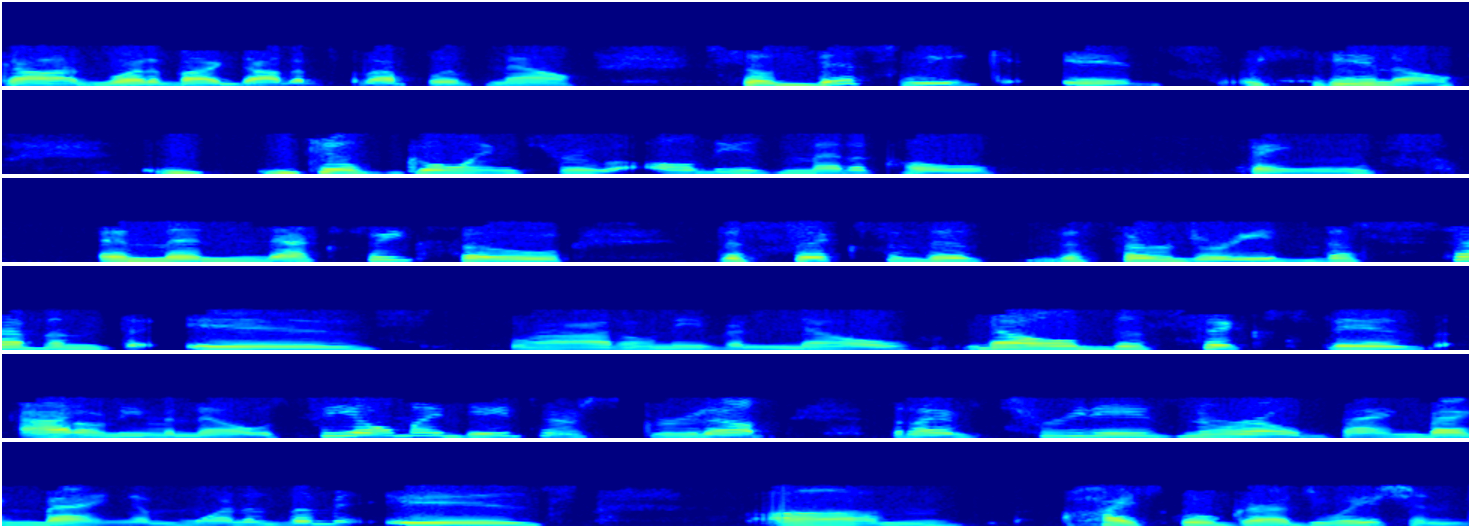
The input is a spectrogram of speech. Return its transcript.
God, what have I got to put up with now? So this week, it's, you know, just going through all these medical things. And then next week, so the sixth is the, surgery. The seventh is, well, I don't even know. No, the sixth is, I don't even know. See, all my dates are screwed up, but I have three days in a row, bang, bang, bang. And one of them is um high school graduation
